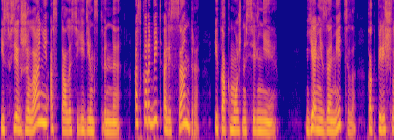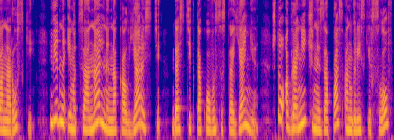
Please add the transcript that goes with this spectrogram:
Из всех желаний осталось единственное – оскорбить Александра и как можно сильнее. Я не заметила, как перешла на русский. Видно, эмоциональный накал ярости достиг такого состояния, что ограниченный запас английских слов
